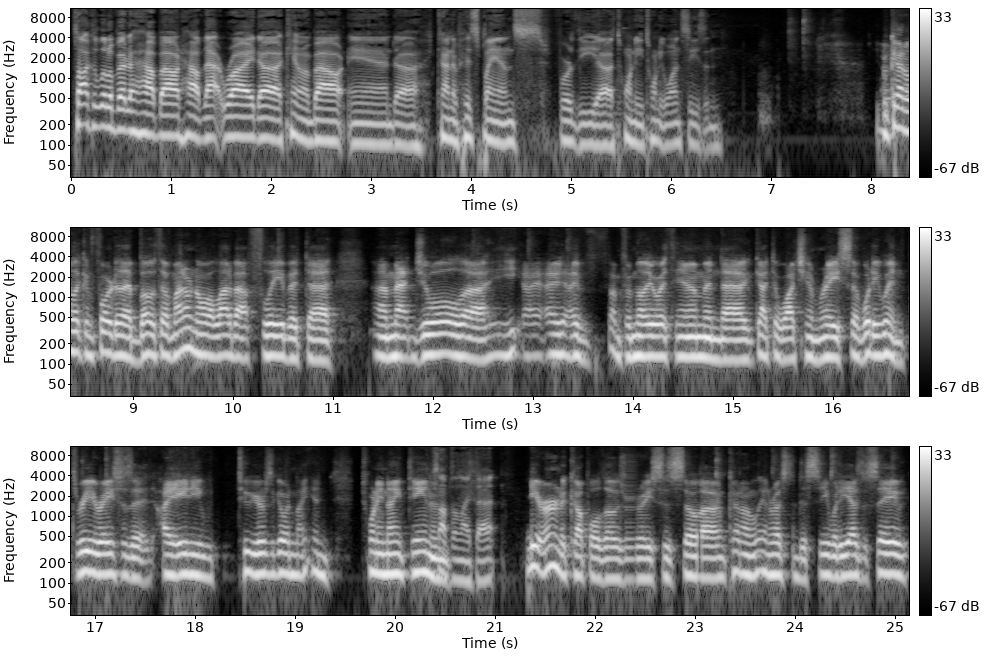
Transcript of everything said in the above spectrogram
talk a little bit about how that ride uh, came about and uh, kind of his plans for the uh, 2021 season. I'm kind of looking forward to that. Both of them. I don't know a lot about Flea, but uh, uh, Matt Juhl, uh, he, I, am familiar with him and uh, got to watch him race. what did he win? Three races at I-80 two years ago in, in 2019, and something like that. He earned a couple of those races, so uh, I'm kind of interested to see what he has to say,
